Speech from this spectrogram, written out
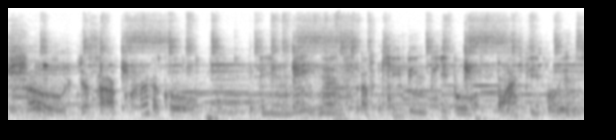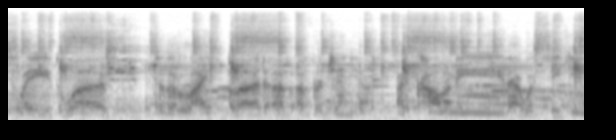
showed just how critical the maintenance of keeping people, black people, enslaved was to the lifeblood of, of Virginia, a colony that was seeking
